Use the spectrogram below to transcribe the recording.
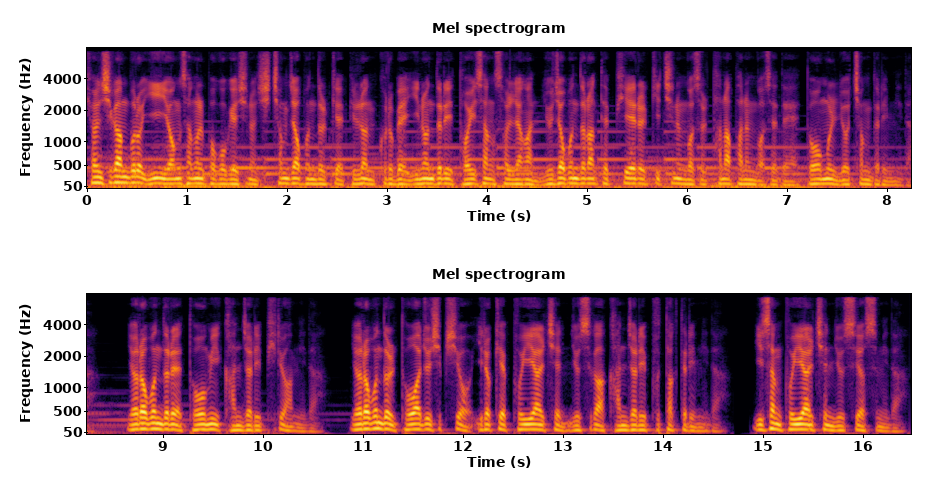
현 시간부로 이 영상을 보고 계시는 시청자분들께 빌런 그룹의 인원들이 더 이상 선량한 유저분들한테 피해를 끼치는 것을 탄압하는 것에 대해 도움을 요청드립니다. 여러분들의 도움이 간절히 필요합니다. 여러분들 도와주십시오. 이렇게 VR챗 뉴스가 간절히 부탁드립니다. 이상 VR챗 뉴스였습니다.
